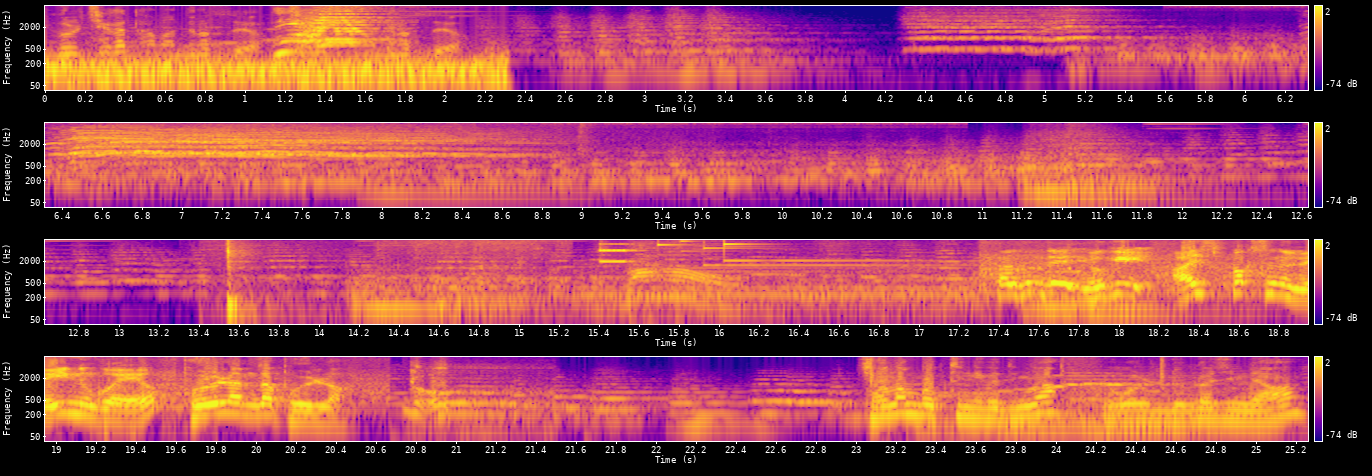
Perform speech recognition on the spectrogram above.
이걸 제가 다 만들었어요. 제가 다 만들었어요. 아 근데 여기 아이스박스는 왜 있는 거예요? 보일러입니다, 보일러. 전원 버튼이거든요. 이걸 눌러주면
